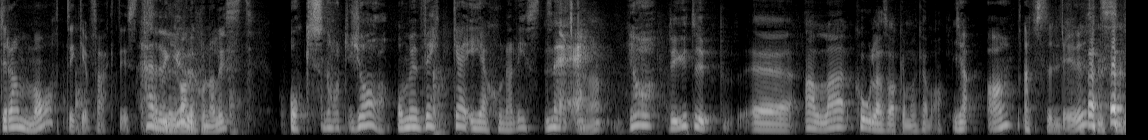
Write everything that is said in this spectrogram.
dramatiker faktiskt. Herregud. Blivande journalist. Och snart, ja, om en vecka är jag journalist. Nej! Ja, Det är ju typ eh, alla coola saker man kan vara. ja, ja, absolut. Jag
